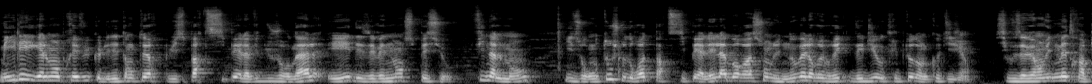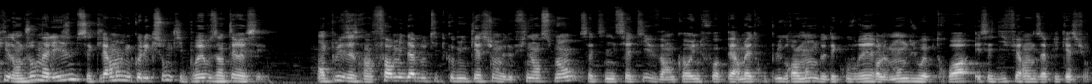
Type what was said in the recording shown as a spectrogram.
Mais il est également prévu que les détenteurs puissent participer à la vie du journal et des événements spéciaux. Finalement, ils auront tous le droit de participer à l'élaboration d'une nouvelle rubrique dédiée aux crypto dans le quotidien. Si vous avez envie de mettre un pied dans le journalisme, c'est clairement une collection qui pourrait vous intéresser. En plus d'être un formidable outil de communication et de financement, cette initiative va encore une fois permettre au plus grand nombre de découvrir le monde du Web3 et ses différentes applications.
